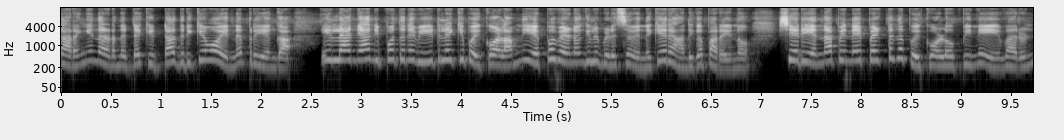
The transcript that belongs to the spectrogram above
കറങ്ങി നടന്നിട്ട് കിട്ടാതിരിക്കുമോ എന്ന് പ്രിയങ്ക. ഇല്ല ഞാൻ ഇപ്പോൾ തന്നെ വീട്ടിലേക്ക് പോയിക്കോളാം. നീ എപ്പോൾ വേണമെങ്കിലും വിളിച്ചോ എന്നൊക്കെ രാധിക പറയുന്നു. ശരി എന്നാൽ പിന്നെ പെട്ടെന്ന് പോയിക്കോളൂ. പിന്നെ വരുൺ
